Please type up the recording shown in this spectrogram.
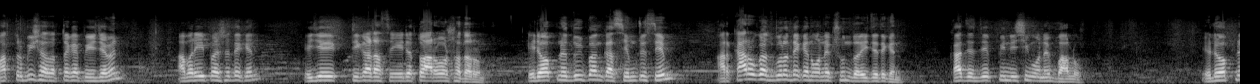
মাত্র বিশ হাজার টাকায় পেয়ে যাবেন। আবার এই পাশে দেখেন, এই যে টিকাট আছে, এটা তো আরও অসাধারণ। এটা আপনার দুই পাঙ্কা সেম টু সেম আর কারও কাজগুলো দেখেন অনেক সুন্দর, এই যে দেখেন, কাজের যে ফিনিশিং অনেক ভালো। এটা আপনি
